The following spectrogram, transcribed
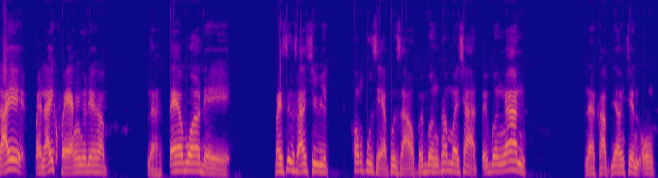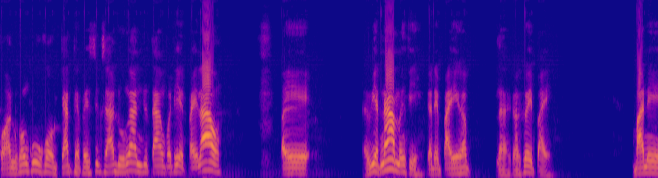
หลายไปหลายแขวงอยู่เด้วยครับนะแต่ว่าได้ไปศึกษาชีวิตของผู้แสบผู้สาวไปเบิ่งธรรมชาติไปเบิ่งงานนะครับ อย่างเช่นองค์กรของคู่โคกจัดให้ไปศึกษาดูงานอยู่ต่างประเทศไปเล่าไปเวียดนามบางทีก็ได้ไปครับนะก็เคยไปบานนี้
